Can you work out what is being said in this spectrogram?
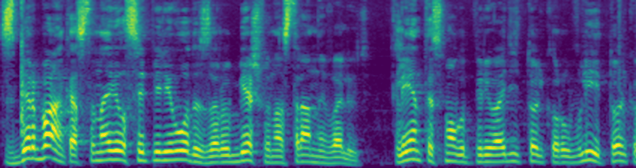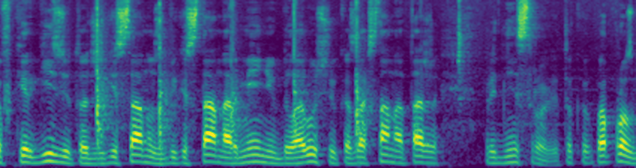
Сбербанк остановил все переводы за рубеж в иностранной валюте. Клиенты смогут переводить только рубли, только в Киргизию, Таджикистан, Узбекистан, Армению, Белоруссию, Казахстан, а также Приднестровье. Только вопрос,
